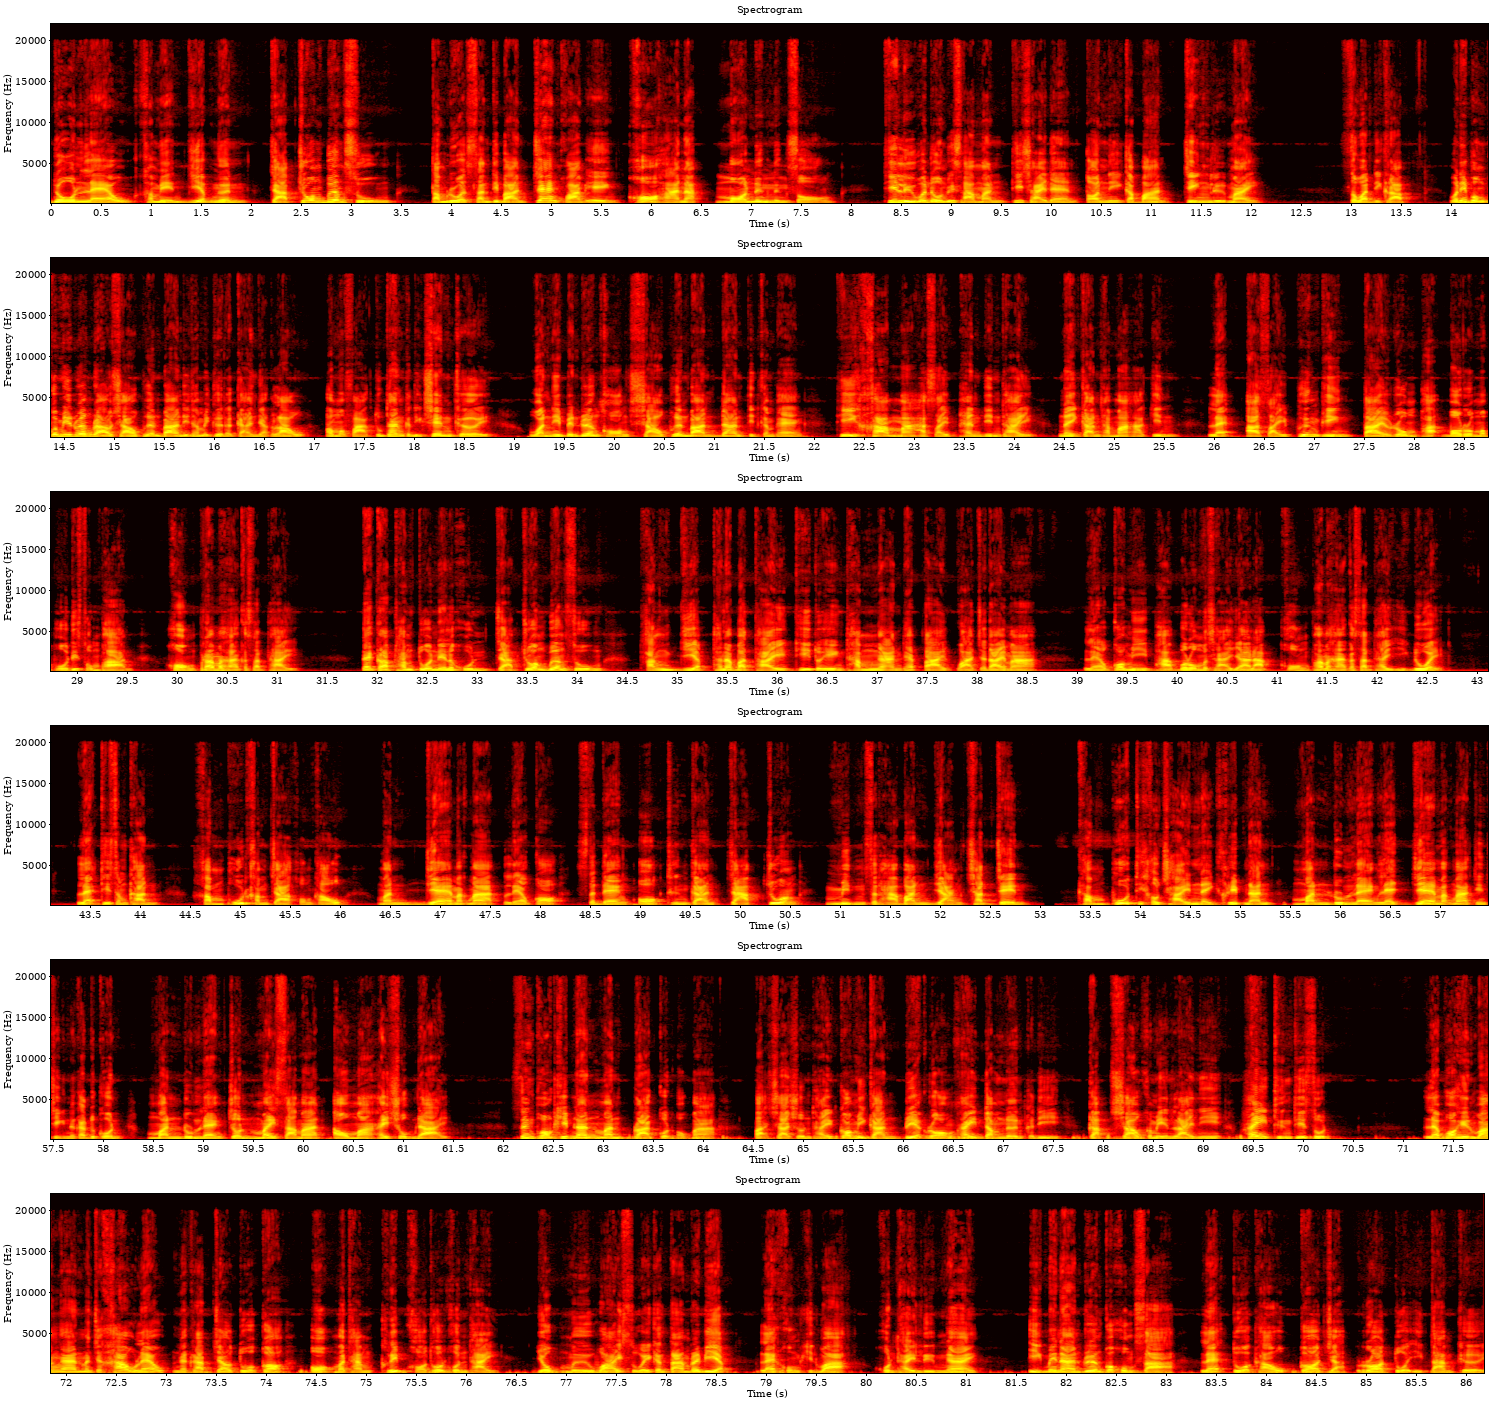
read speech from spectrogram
โดนแล้วเขมรเหยียบเงิน จับจ้วงเบื้องสูง ตำรวจสันติบาลแจ้งความเอง ข้อหาหนักม .112 ที่ลือว่าโดนวิสามันที่ชายแดนตอนหนีกลับบ้านจริงหรือไม่ สวัสดีครับ วันนี้ผมก็มีเรื่องราวชาวเพื่อนบ้านที่ทำให้เกิดอาการอยากเล่า เอามาฝากทุกท่านกันอีกเช่นเคย วันนี้เป็นเรื่องของชาวเพื่อนบ้านด้านติดกำแพง ที่ข้ามมาอาศัยแผ่นดินไทยในการทำมาหากิน และอาศัยพึ่งพิงใต้ร่มพระบรมโพธิสมภาร ของพระมหากษัตริย์ไทย แต่กลับทำตัวเนรคุณจับจ้วงเบื้องสูง ทั้งเหยียบธนบัตรไทยที่ตัวเองทำงานแทบตายกว่าจะได้มา แล้วก็มีพระบรมฉายาลักษณ์ของพระมหากษัตริย์ไทยอีกด้วย และที่สำคัญคำพูดคำจาของเขา มันแย่มากๆ แล้วก็แสดงออกถึงการจับจ้วงหมิ่นสถาบันอย่างชัดเจน คำพูดที่เขาใช้ในคลิปนั้น มันรุนแรงและแย่มากๆจริง ๆ นะครับทุกคนมันรุนแรงจนไม่สามารถเอามาให้ชมได้ ซึ่งพอคลิปนั้นมันปรากฏออกมา ประชาชนไทยก็มีการเรียกร้องให้ดำเนินคดีกับชาวเขมรรายนี้ให้ถึงที่สุด แล้วพอเห็นว่างานมันจะเข้าแล้วนะครับ เจ้าตัวก็ออกมาทำคลิปขอโทษคนไทย ยกมือไหว้สวยกันตามระเบียบ และคงคิดว่าคนไทยลืมง่าย อีกไม่นานเรื่องก็คงซา และตัวเขาก็จะรอดตัวอีกตามเคย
